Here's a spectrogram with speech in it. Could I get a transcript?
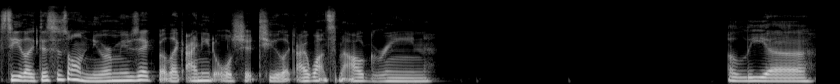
See, like this is all newer music, but like I need old shit too. Like I want some Al Green, Aaliyah,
